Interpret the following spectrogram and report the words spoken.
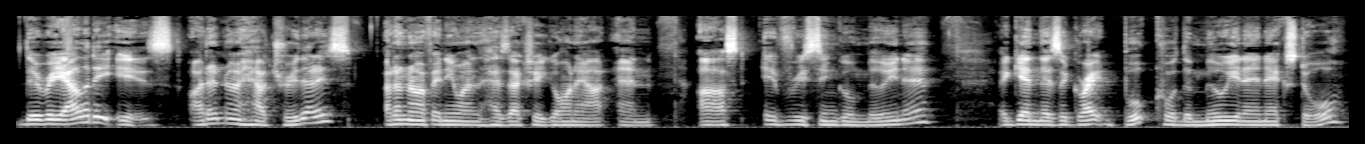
the reality is, I don't know how true that is. I don't know if anyone has actually gone out and asked every single millionaire. Again, there's a great book called The Millionaire Next Door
